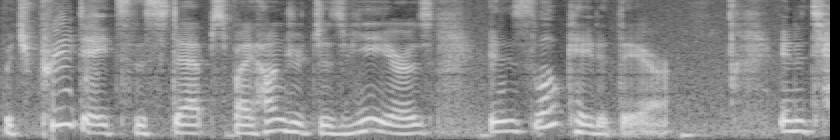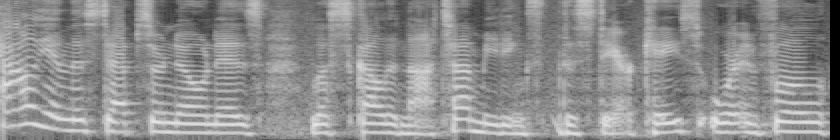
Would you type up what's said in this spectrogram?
which predates the steps by hundreds of years, is located there. In Italian, the steps are known as La Scalinata, meaning the staircase, or in full,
